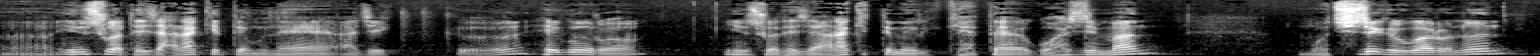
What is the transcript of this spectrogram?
어, 인수가 되지 않았기 때문에 아직 그 해군으로 인수가 되지 않았기 때문에 이렇게 했다고 하지만 뭐 취재 결과로는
